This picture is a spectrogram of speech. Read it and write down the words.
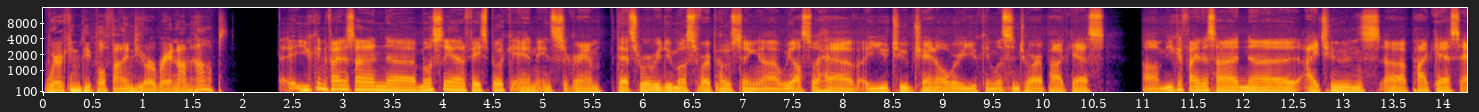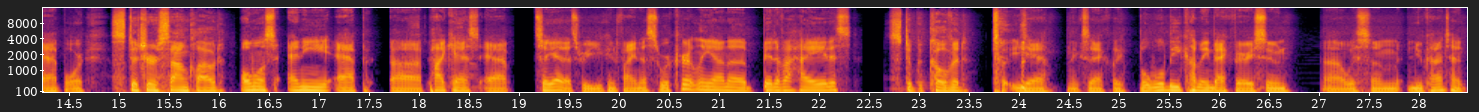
Where can people find your brain on hops? Uh, You can find us on uh, mostly on Facebook and Instagram. That's where we do most of our posting. Uh, we also have a YouTube channel where you can listen to our podcasts. Um, you can find us on uh, iTunes uh, podcast app or Stitcher, SoundCloud. almost any app, uh, podcast app. So yeah, that's where you can find us. We're currently on a bit of a hiatus, Stupid COVID. yeah, exactly. But we'll be coming back very soon uh, with some new content.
